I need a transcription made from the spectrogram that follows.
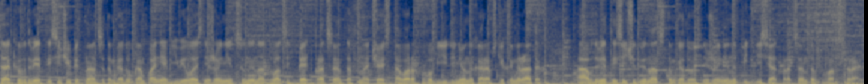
Так, в 2015 году компания объявила о снижении цены на 25% на часть товаров в Объединенных Арабских Эмиратах, а в 2012 году о снижении на 50% в Австралии.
